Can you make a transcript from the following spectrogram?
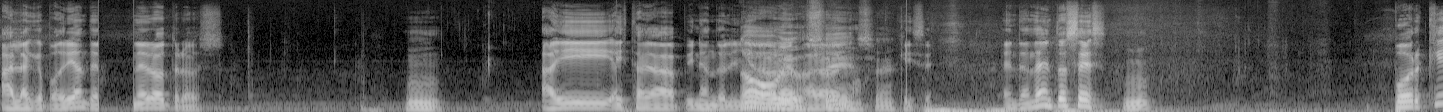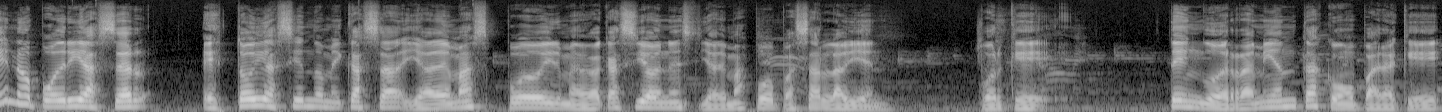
a la que podrían tener otros. Mm. Ahí, ahí está opinando Liliana. No, ahora- obvio, ahora sí, qué. ¿Entendés? Entonces, Mm. ¿por qué no podría ser estoy haciendo mi casa y además puedo irme de vacaciones y además puedo pasarla bien? Porque tengo herramientas como para que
